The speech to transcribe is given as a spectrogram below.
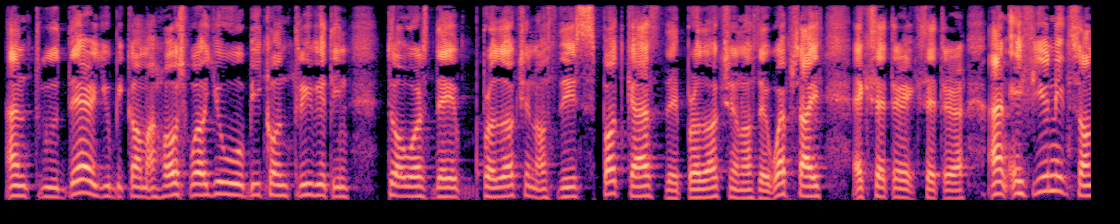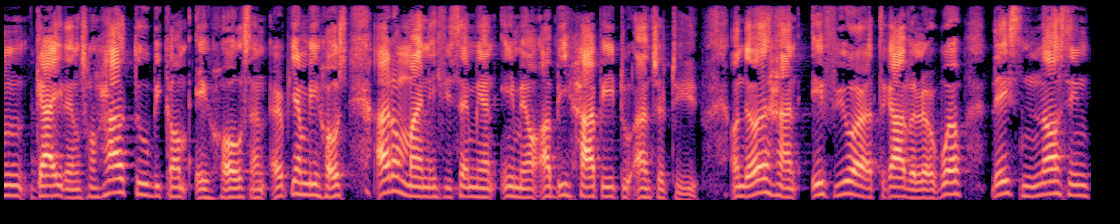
and through there you become a host, well, you will be contributing towards the production of this podcast, the production of the website, etc., etc. And if you need some guidance on how to become a host, an Airbnb host, I don't mind if you send me an email. I'll be happy to answer to you. On the other hand, if you are a traveler, well, there's nothing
